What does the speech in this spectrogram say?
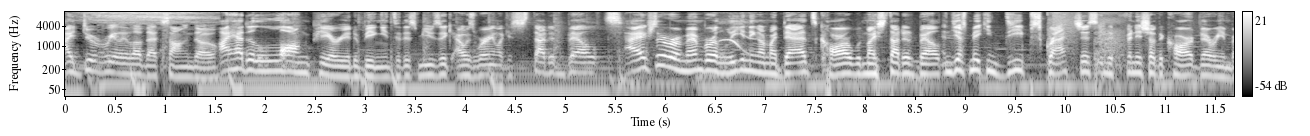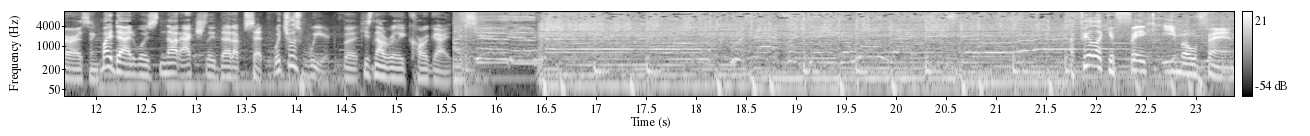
I do really love that song though. I had a long period of being into this music. I was wearing like a studded belt. I actually remember leaning on my dad's car with my studded belt and just making deep scratches in the finish of the car. Very embarrassing. My dad was not actually that upset, which was weird, but he's not really a car guy. I feel like a fake emo fan.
